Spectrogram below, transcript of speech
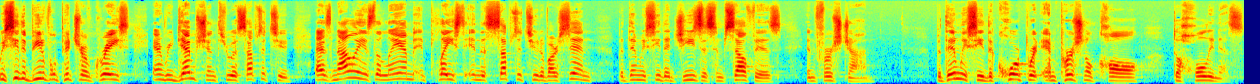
We see the beautiful picture of grace and redemption through a substitute, as not only is the lamb placed in the substitute of our sin, but then we see that Jesus himself is in 1 John. But then we see the corporate and personal call to holiness.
